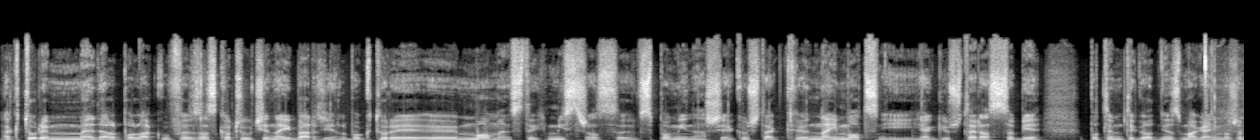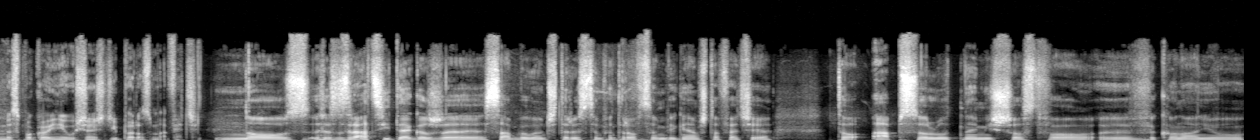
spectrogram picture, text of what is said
A który medal Polaków zaskoczył cię najbardziej, albo który moment z tych mistrzostw wspominasz jakoś tak najmocniej, jak już teraz sobie po tym tygodniu zmagań możemy spokojnie usiąść i porozmawiać? No, z, z racji tego, że sam byłem 400-metrowcem, biegałem w sztafecie, to absolutne mistrzostwo y, w wykonaniu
